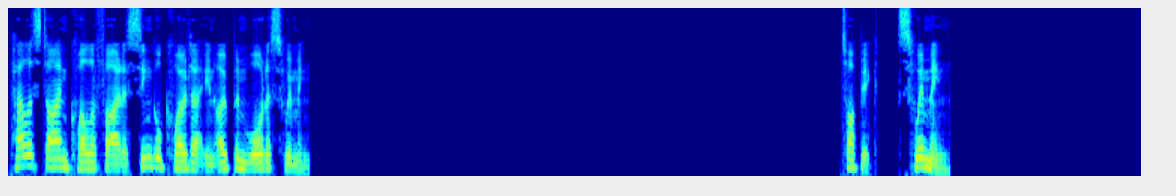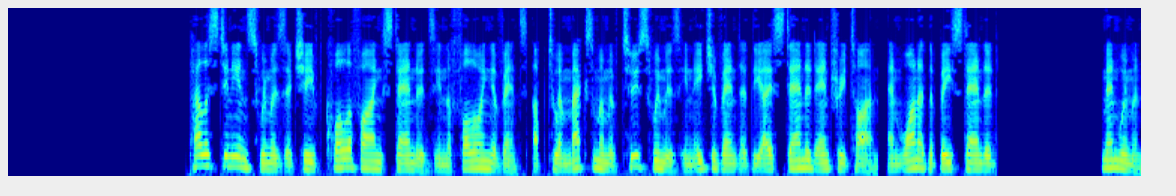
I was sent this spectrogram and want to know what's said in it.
Palestine qualified a single quota in open water swimming. Topic: Swimming Palestinian swimmers achieved qualifying standards in the following events up to a maximum of two swimmers in each event at the A standard entry time, and one at the B standard. Men Women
